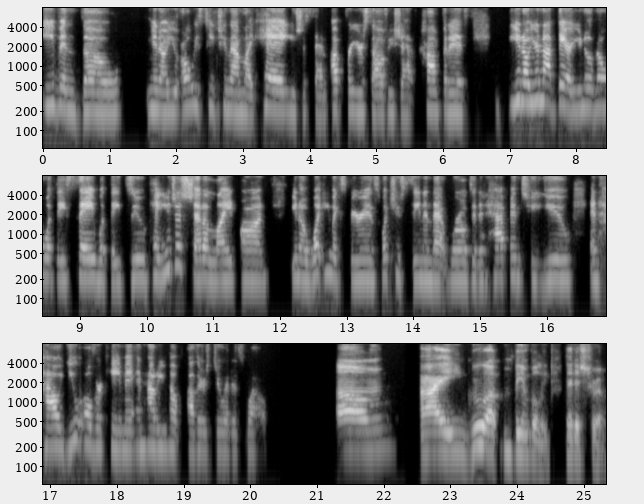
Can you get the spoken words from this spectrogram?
even though you know you're always teaching them like hey you should stand up for yourself. You should have confidence. You know you're not there. You don't know what they say what they do. Can you just shed a light on you know what you experienced what you've seen in that world? Did it happen to you? And how you overcame it and how do you help others do it as well? Um i grew up being bullied. That is true.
